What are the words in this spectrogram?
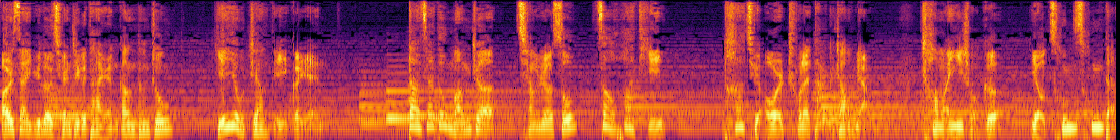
而在娱乐圈这个大染缸当中，也有这样的一个人，大家都忙着抢热搜、造话题，他却偶尔出来打个照面，唱完一首歌。又匆匆地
